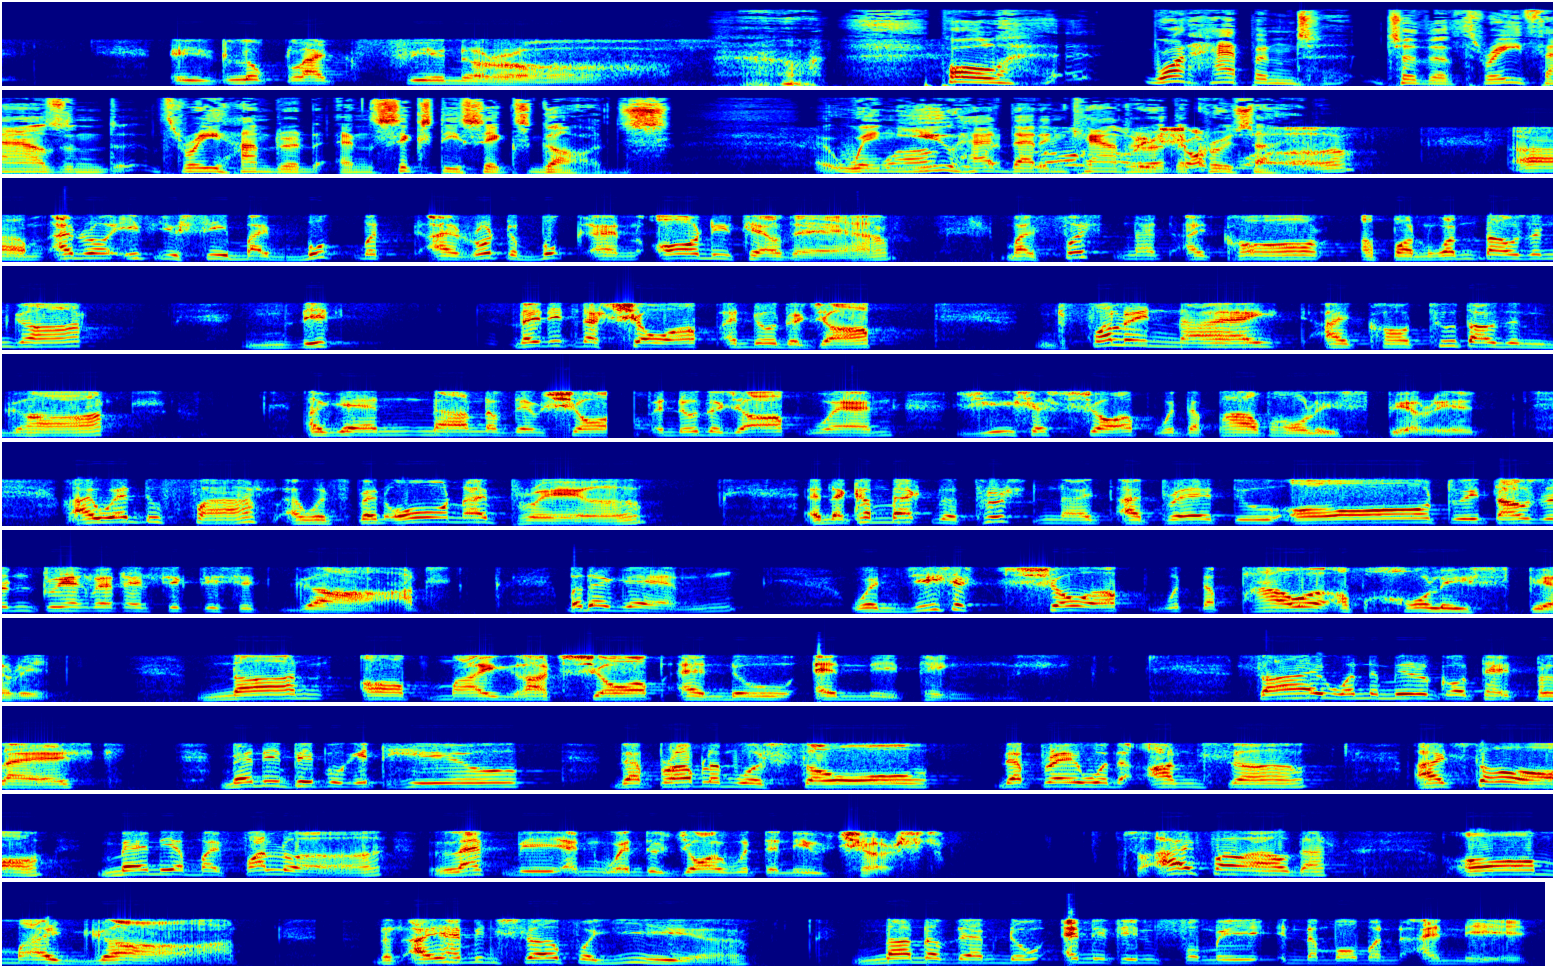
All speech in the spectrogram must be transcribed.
is look like funeral. Paul, what happened to the 3,366 gods when Well, you had that encounter at the crusade? um, I don't know if you see my book, but I wrote a book and all detail there. My first night I called upon 1,000 gods. Did, they did not show up and do the job. The following night I called 2,000 gods. Again, none of them show up and do the job when Jesus show up with the power of Holy Spirit. I went to fast. I would spend all night prayer. And I come back the third night, I pray to all 3,366 gods. But again, when Jesus show up with the power of Holy Spirit, none of my gods show up and do anything. So when the miracle take place, many people get healed. Their problem was solved. Their prayer was answered. I saw many of my followers left me and went to join with the new church. So I found out that, oh my God, that I have been served for years. None of them do anything for me in the moment I need.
